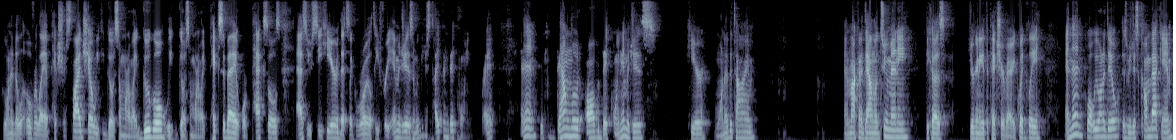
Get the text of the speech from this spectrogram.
If we wanted to overlay a picture slideshow, we could go somewhere like Google. We could go somewhere like Pixabay or Pexels. As you see here, that's like royalty-free images, and we can just type in Bitcoin, right? And then we can download all the Bitcoin images here one at a time. And I'm not going to download too many because you're going to get the picture very quickly. And then what we want to do is we just come back in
